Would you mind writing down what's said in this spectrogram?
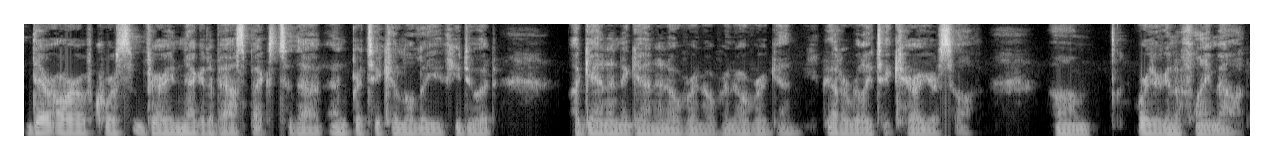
There are, of course, very negative aspects to that. And particularly if you do it again and again and over and over and over again, you've got to really take care of yourself um, or you're going to flame out.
